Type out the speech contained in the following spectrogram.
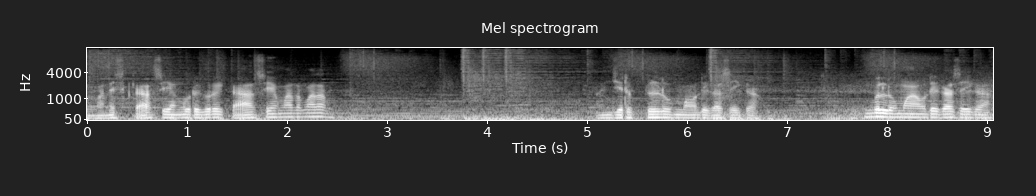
yang manis kasih yang gurih-gurih kasih yang matang-matang. Anjir belum mau dikasih kah belum mau dikasih kah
